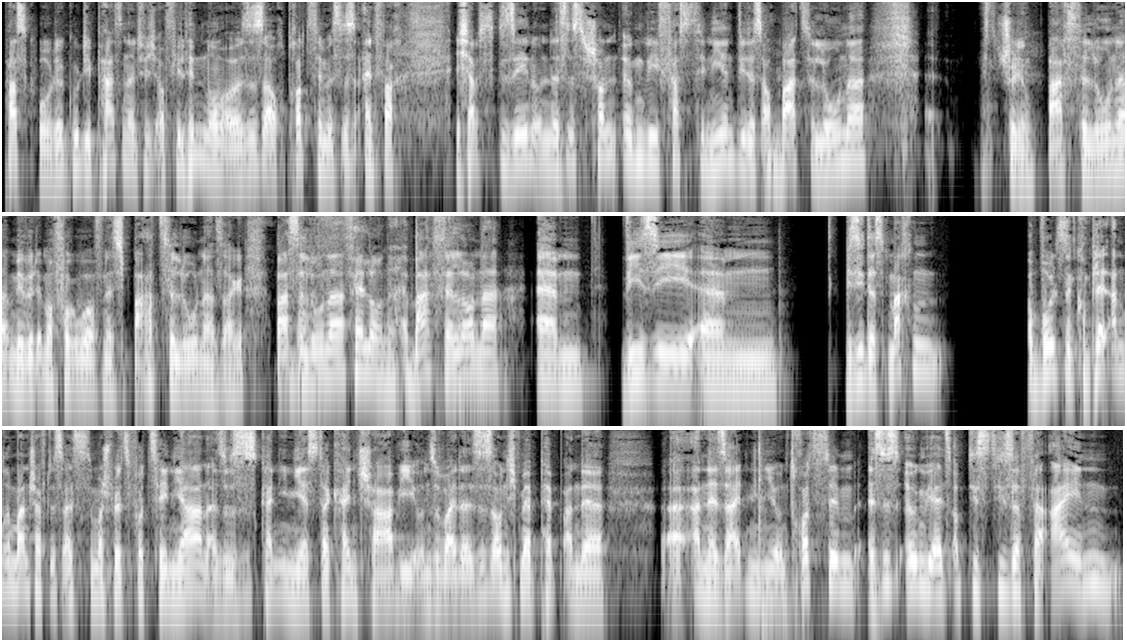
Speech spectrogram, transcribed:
Passquote. Gut, die passen natürlich auch viel hintenrum, aber es ist auch trotzdem, es ist einfach, ich habe es gesehen und es ist schon irgendwie faszinierend, wie das auch Mhm. Barcelona, äh, Entschuldigung, Barcelona, mir wird immer vorgeworfen, dass ich Barcelona sage. Barcelona, Barcelona. Barcelona, ähm, wie sie, ähm, wie sie das machen, obwohl es eine komplett andere Mannschaft ist als zum Beispiel jetzt vor zehn Jahren. Also es ist kein Iniesta, kein Xavi und so weiter. Es ist auch nicht mehr Pep an der äh, an der Seitenlinie und trotzdem, es ist irgendwie, als ob dies, dieser Verein,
